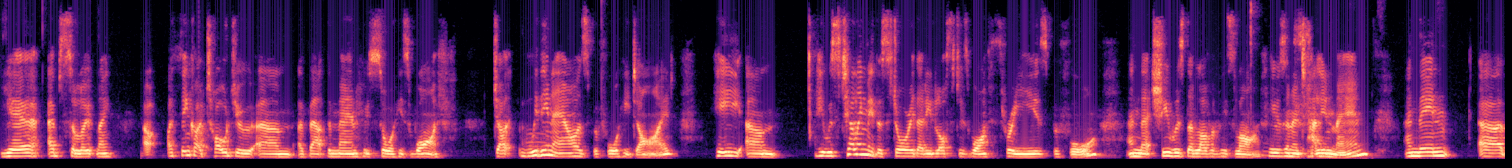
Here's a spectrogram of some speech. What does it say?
Yeah, absolutely. I think I told you um, about the man who saw his wife just within hours before he died. He um, he was telling me the story that he lost his wife three years before and that she was the love of his life. He was an Italian man. And then uh,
